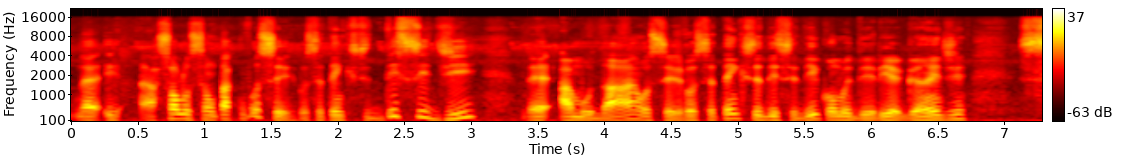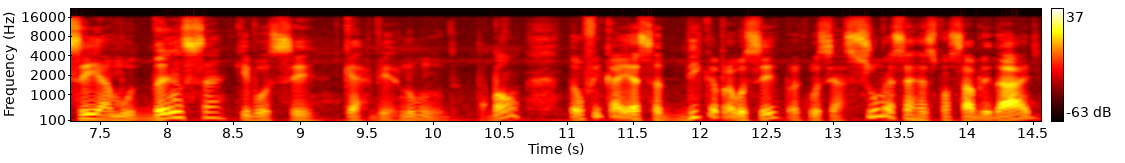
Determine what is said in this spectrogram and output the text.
né, a solução está com você. Você tem que se decidir né, a mudar, ou seja, você tem que se decidir, como diria Gandhi, ser a mudança que você quer ver no mundo, tá bom? Então fica aí essa dica para você, para que você assuma essa responsabilidade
